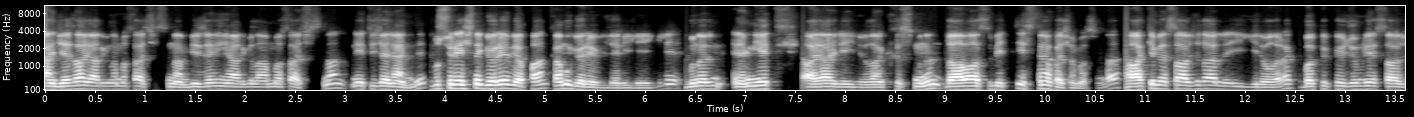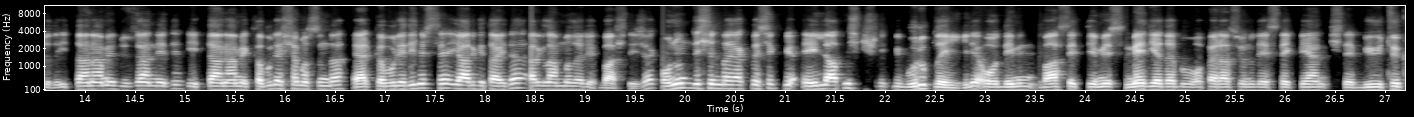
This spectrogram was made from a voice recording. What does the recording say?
yani ceza yargılaması açısından bizlerin yargılanması açısından neticelendi. Bu süreçte görev yapan kamu görevlileriyle ilgili bunların emniyet ayağıyla ilgili olan kısmının davası bitti istinaf aşamasında. Hakim ve savcılarla ilgili olarak Bakırköy Cumhuriyet Savcılığı iddianame düzenledi. İddianame kabul aşamasında eğer kabul edilirse Yargıtay'da yargılanmaları başlayacak. Onun dışında yaklaşık bir 50-60 kişilik bir grupla ilgili o demin bahsettiğimiz medyada bu operasyonu destekleyen işte büyütüp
